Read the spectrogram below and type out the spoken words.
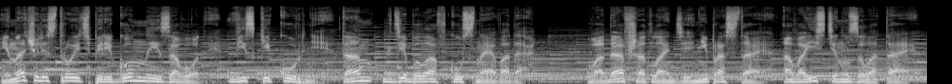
И начали строить перегонные заводы, виски-курни, там, где была вкусная вода. Вода в Шотландии непростая, а воистину золотая.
